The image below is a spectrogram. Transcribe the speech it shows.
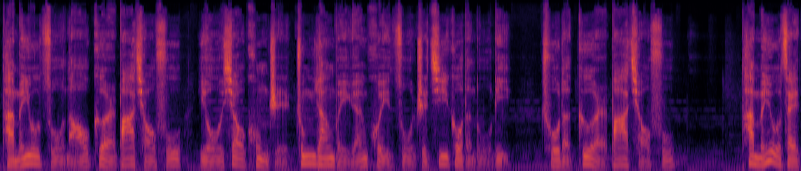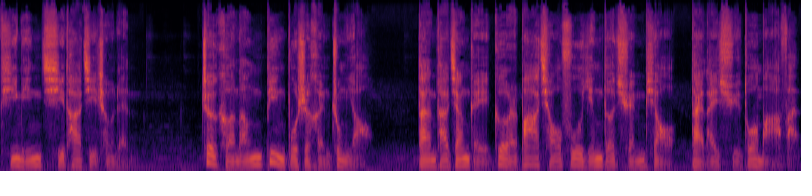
他没有阻挠戈尔巴乔夫有效控制中央委员会组织机构的努力。除了戈尔巴乔夫，他没有再提名其他继承人。这可能并不是很重要，但他将给戈尔巴乔夫赢得全票带来许多麻烦。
